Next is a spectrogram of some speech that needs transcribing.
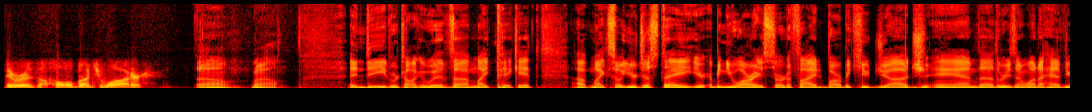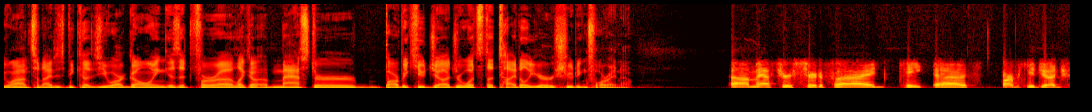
there was a whole bunch of water. Oh well, indeed. We're talking with uh, Mike Pickette. Uh, Mike, so you're just a. You're, I mean, you are a certified barbecue judge, and uh, the reason I want to have you on tonight is because you are going. Is it for uh, like a master barbecue judge, or what's the title you're shooting for right now? Uh, master certified Kate, uh, barbecue judge.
